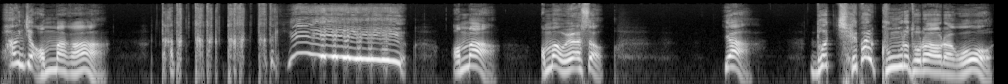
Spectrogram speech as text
황제 엄마가 따닥따닥따닥따닥 엄마 엄마 왜 왔어? 야, 너 제발 궁으로 돌아오라고.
